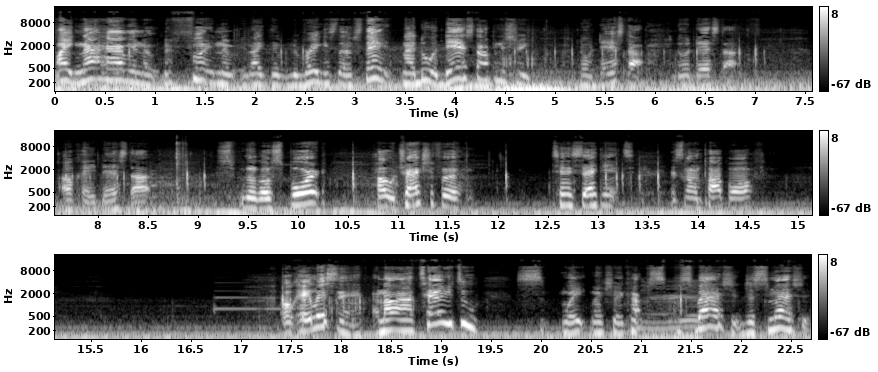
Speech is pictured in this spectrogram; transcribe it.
like not having the, the foot in the like the, the brake and stuff. Stay now. Do a dead stop in the street. Do a dead stop. Do a dead stop. Okay, dead stop. We're gonna go sport. Hold traction for 10 seconds. It's gonna pop off. Okay, listen. Now I tell you to wait. Make sure it cop, smash it. Just smash it.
